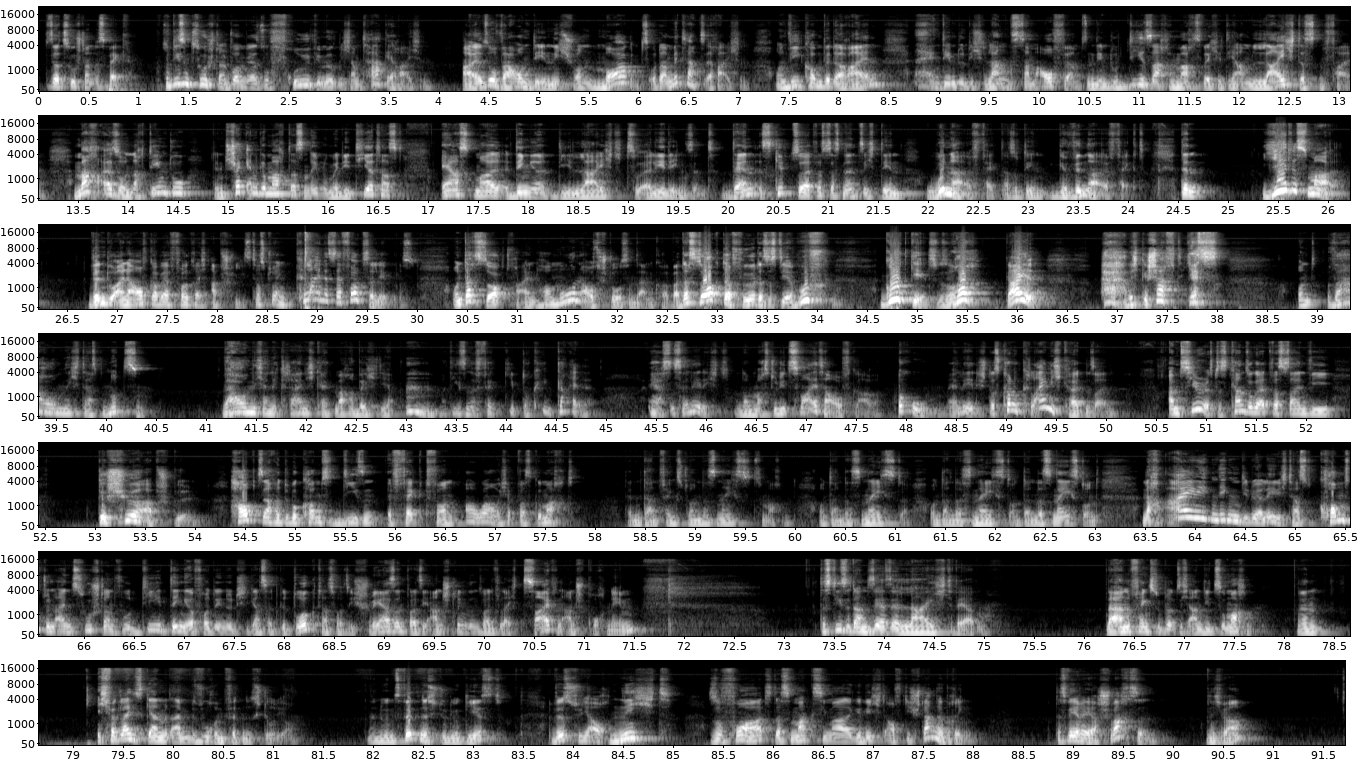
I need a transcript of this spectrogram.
dieser Zustand ist weg. So diesen Zustand wollen wir so früh wie möglich am Tag erreichen. Also warum den nicht schon morgens oder mittags erreichen? Und wie kommen wir da rein? Indem du dich langsam aufwärmst, indem du die Sachen machst, welche dir am leichtesten fallen. Mach also, nachdem du den Check-in gemacht hast, nachdem du meditiert hast, erstmal Dinge, die leicht zu erledigen sind. Denn es gibt so etwas, das nennt sich den Winner-Effekt, also den Gewinner-Effekt. Denn jedes Mal, wenn du eine Aufgabe erfolgreich abschließt, hast du ein kleines Erfolgserlebnis. Und das sorgt für einen Hormonausstoß in deinem Körper. Das sorgt dafür, dass es dir huf, gut geht. So, geil, ah, habe ich geschafft, yes. Und warum nicht das nutzen? Warum nicht eine Kleinigkeit machen, welche dir mm, diesen Effekt gibt? Okay, geil. Erstes erledigt. Und dann machst du die zweite Aufgabe. Boom, erledigt. Das können Kleinigkeiten sein. I'm serious. Das kann sogar etwas sein wie Geschirr abspülen. Hauptsache, du bekommst diesen Effekt von, oh wow, ich habe was gemacht. Denn dann fängst du an, das nächste zu machen. Und dann das nächste. Und dann das nächste. Und dann das nächste. Und nach einigen Dingen, die du erledigt hast, kommst du in einen Zustand, wo die Dinge, vor denen du dich die ganze Zeit gedrückt hast, weil sie schwer sind, weil sie anstrengend sind, weil sie vielleicht Zeit in Anspruch nehmen, dass diese dann sehr, sehr leicht werden. Dann fängst du plötzlich an, die zu machen. Denn ich vergleiche es gerne mit einem Besuch im Fitnessstudio. Wenn du ins Fitnessstudio gehst, wirst du ja auch nicht sofort das maximale Gewicht auf die Stange bringen. Das wäre ja Schwachsinn, nicht wahr?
